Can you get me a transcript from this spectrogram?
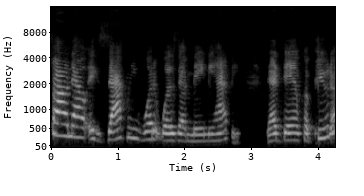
found out exactly what it was that made me happy. That damn computer,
